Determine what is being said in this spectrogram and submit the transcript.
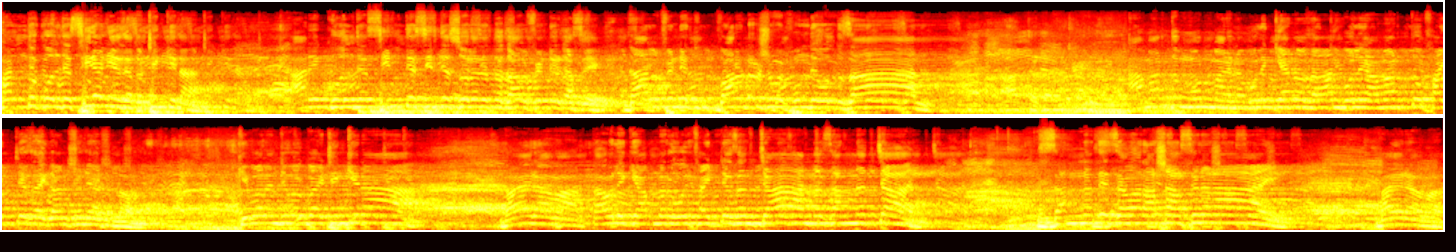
ফাটতো কলজা ছিঁড়ে নিয়ে যেত, ঠিক কিনা? আরে কলজা ছিঁড়তে ছিঁড়তে চলে যেত গার্লফ্রেন্ডের কাছে। গার্লফ্রেন্ডে বারোটার সময় ফোন দিয়ে বলতো যান আমার তো মন মানে না, বলে, কেন যান বলে, আমার তো ফাইটতে যায়, গান শুনে আসলাম। কি বলেন যুবক ভাই, ঠিক কিনা? ভাইরা আমার, তাহলে কি আপনারা ওই ফাইটটা যান, চান না জান্নাত চান? জান্নাতে যাওয়ার আশা আছে না নাই? ভাইরা আমার।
